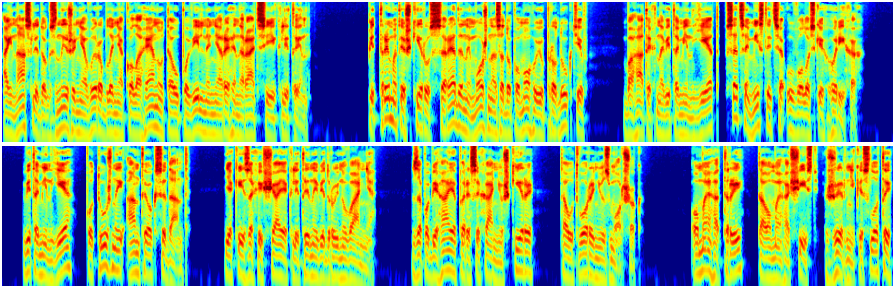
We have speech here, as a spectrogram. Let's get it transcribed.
а й наслідок зниження вироблення колагену та уповільнення регенерації клітин. Підтримати шкіру зсередини можна за допомогою продуктів, багатих на вітамін Е, все це міститься у волоських горіхах. Вітамін Е потужний антиоксидант, який захищає клітини від руйнування, запобігає пересиханню шкіри та утворенню зморшок. Омега 3 та омега 6 жирні кислоти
